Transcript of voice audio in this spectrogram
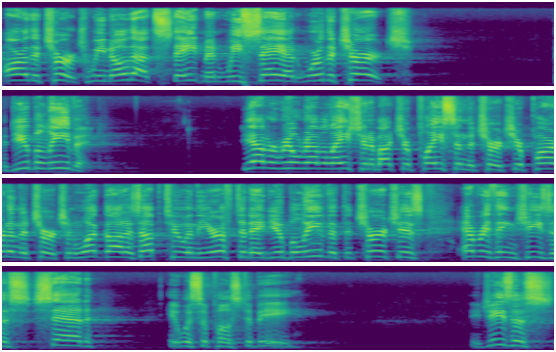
are the church. We know that statement. We say it. We're the church. But do you believe it? Do you have a real revelation about your place in the church, your part in the church, and what God is up to in the earth today? Do you believe that the church is everything Jesus said it was supposed to be? Jesus,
